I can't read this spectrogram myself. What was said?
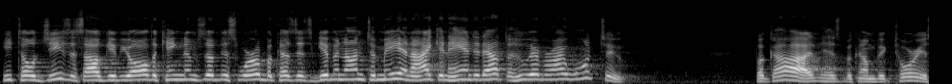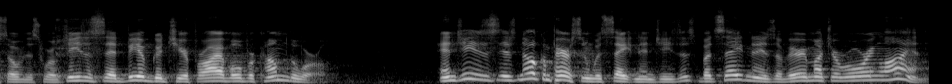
He told Jesus, I'll give you all the kingdoms of this world because it's given unto me and I can hand it out to whoever I want to. But God has become victorious over this world. Jesus said, Be of good cheer, for I have overcome the world. And Jesus is no comparison with Satan and Jesus, but Satan is a very much a roaring lion.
